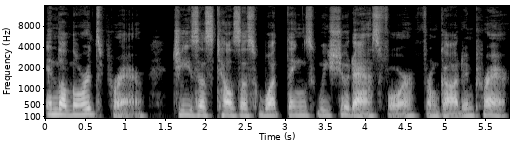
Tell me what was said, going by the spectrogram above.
In the Lord's Prayer, Jesus tells us what things we should ask for from God in prayer.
